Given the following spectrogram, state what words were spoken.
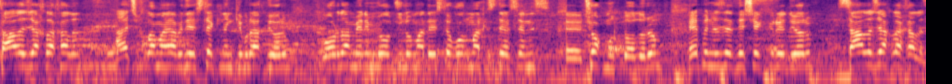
Sağlıcakla kalın. Açıklamaya bir destek linki bırakıyorum. Oradan benim yolculuğuma destek olmak isterseniz e, çok mutlu olurum. Hepinize teşekkür ediyorum. Sağlıcakla kalın.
